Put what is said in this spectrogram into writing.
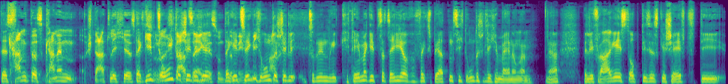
das kann, das kann ein staatliches da gibt's unterschiedliche, Da gibt's wirklich unterschiedlich, zu dem Thema gibt's tatsächlich auch auf Expertensicht unterschiedliche Meinungen. Ja? Weil die Frage ist, ob dieses Geschäft die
